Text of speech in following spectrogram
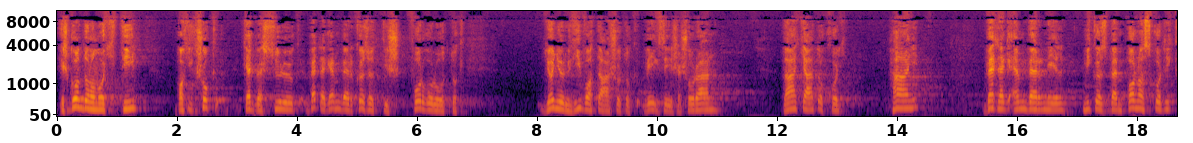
És gondolom, hogy ti, akik sok kedves szülők, beteg ember között is forgolódtok, gyönyörű hivatásotok végzése során, látjátok, hogy hány beteg embernél miközben panaszkodik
